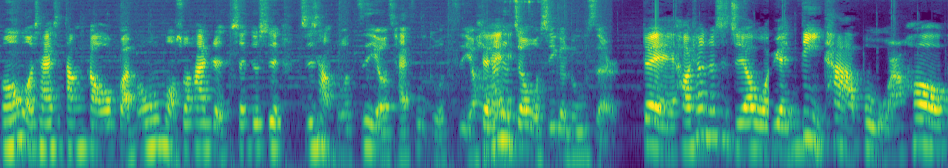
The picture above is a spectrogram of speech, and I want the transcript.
某某某现在是当高管，某某某说他人生就是职场多自由，财富多自由，好像就只有我是一个 loser。对，好像就是只有我原地踏步，然后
